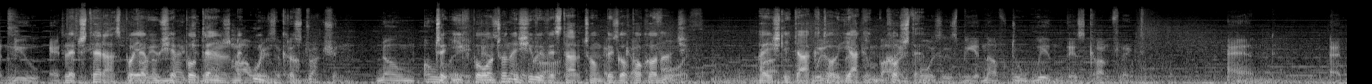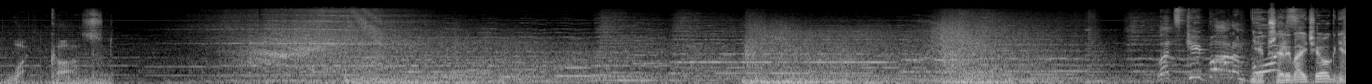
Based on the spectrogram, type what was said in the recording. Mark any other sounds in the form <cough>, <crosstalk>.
Lecz teraz pojawił się potężny Unikron. Czy ich połączone siły wystarczą, by go pokonać? A jeśli tak, to jakim kosztem? And at what cost? Nie przerywajcie ognia.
